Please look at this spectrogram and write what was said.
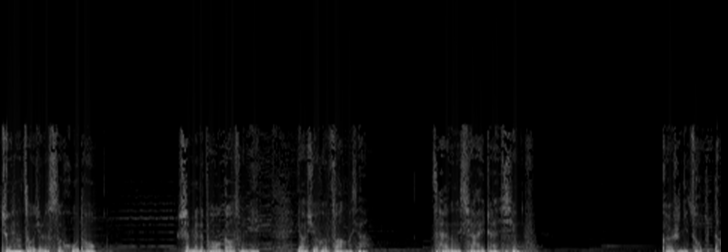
就像走进了死胡同。身边的朋友告诉你，要学会放下，才能下一站幸福。可是你做不到。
